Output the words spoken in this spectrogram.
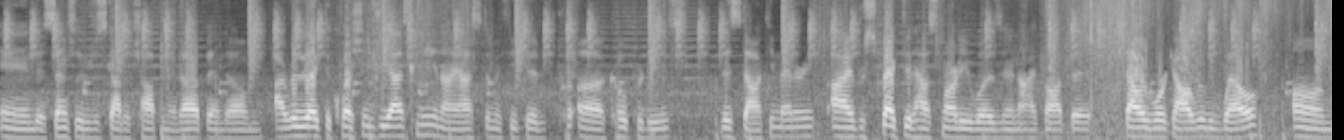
and essentially we just got to chopping it up and um, i really liked the questions he asked me and i asked him if he could uh, co-produce this documentary. I respected how smart he was and i thought that that would work out really well um,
